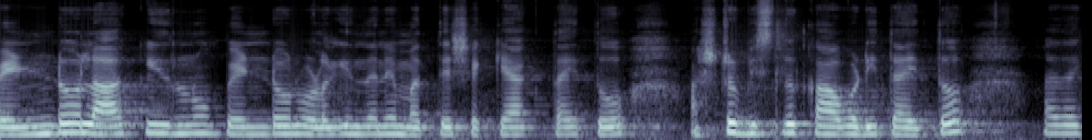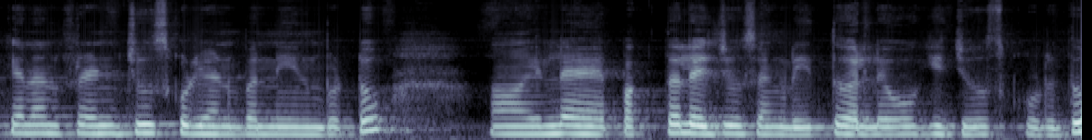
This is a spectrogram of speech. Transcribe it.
ಪೆಂಡೋಲ್ ಹಾಕಿದ್ರು ಪೆಂಡೋಲ್ ಒಳಗಿಂದನೇ ಮತ್ತೆ ಶಕ್ಕೆ ಆಗ್ತಾಯಿತ್ತು ಅಷ್ಟು ಬಿಸಿಲು ಕಾವಡಿತಾಯಿತ್ತು ಅದಕ್ಕೆ ನನ್ನ ಫ್ರೆಂಡ್ ಜ್ಯೂಸ್ ಕುಡಿಯೋಣ ಬನ್ನಿ ಅಂದ್ಬಿಟ್ಟು ಇಲ್ಲೇ ಪಕ್ಕದಲ್ಲೇ ಜ್ಯೂಸ್ ಅಂಗಡಿ ಇತ್ತು ಅಲ್ಲೇ ಹೋಗಿ ಜ್ಯೂಸ್ ಕುಡಿದು.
